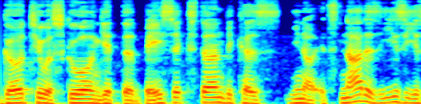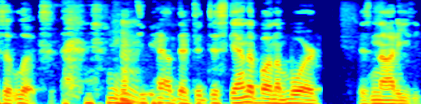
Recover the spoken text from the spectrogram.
go to a school and get the basics done because you know it's not as easy as it looks. hmm. you have there to just stand up on the board is not easy.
